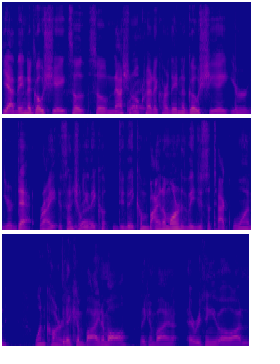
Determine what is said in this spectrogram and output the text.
Yeah, they negotiate. So so National Right. Credit Card, they negotiate your your debt, right? Essentially, they co- do they combine them all or do they just attack one one card? They combine them all. They combine everything you owe on,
